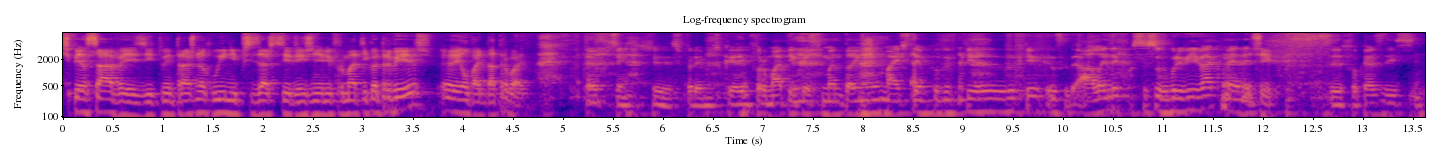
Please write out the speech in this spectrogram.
dispensáveis e tu entras na ruína e precisares de ser engenheiro informático outra vez, eh, ele vai-te dar trabalho. É, sim, esperemos que a informática se mantenha mais tempo do que, do que além de que se sobreviva à comédia. Sim. Se for o caso disso.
